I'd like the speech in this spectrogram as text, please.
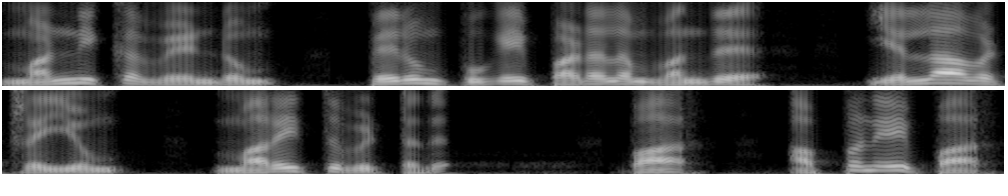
மன்னிக்க வேண்டும். பெரும் புகை படலம் வந்து எல்லாவற்றையும் மறைத்து விட்டது பார் அப்பனே பார்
